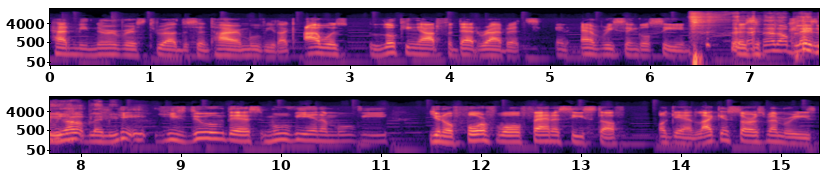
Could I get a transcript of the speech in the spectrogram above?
had me nervous throughout this entire movie. Like I was looking out for dead rabbits in every single scene. I don't blame you. I don't blame you. He he's doing this movie in a movie, you know, fourth wall fantasy stuff again, like in Stardust Memories.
